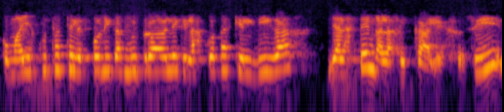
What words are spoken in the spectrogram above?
como hay escuchas telefónicas, es muy probable que las cosas que él diga ya las tenga las fiscales, ¿sí?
